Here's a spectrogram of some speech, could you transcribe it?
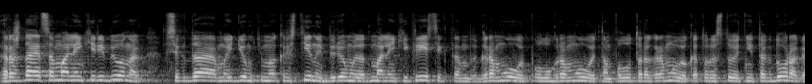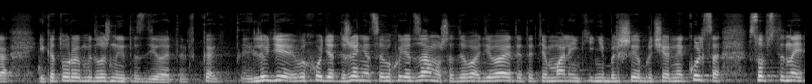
Рождается маленький ребенок, всегда мы идем к нему крестины, берем этот маленький крестик, там, граммовый, полуграммовый, там, полутораграммовый, который стоит не так дорого, и который мы должны это сделать. Как- Люди выходят, женятся, выходят замуж, одева- одевают это, эти маленькие небольшие обручальные кольца собственной,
